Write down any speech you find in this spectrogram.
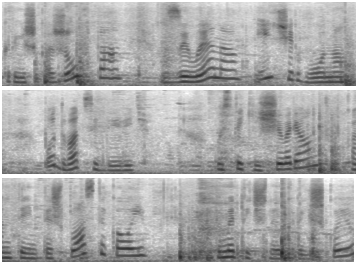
Кришка жовта, зелена і червона по 29. Ось такий ще варіант. Контейнер теж пластиковий, герметичною кришкою.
